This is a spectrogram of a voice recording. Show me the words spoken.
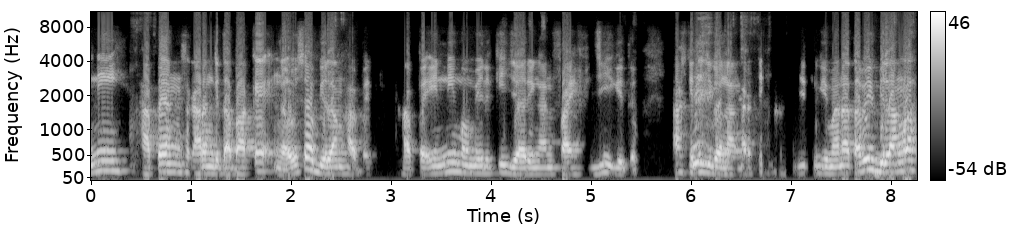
ini HP yang sekarang kita pakai nggak usah bilang HP HP ini memiliki jaringan 5G gitu. Ah kita juga nggak ngerti itu gimana. Tapi bilanglah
